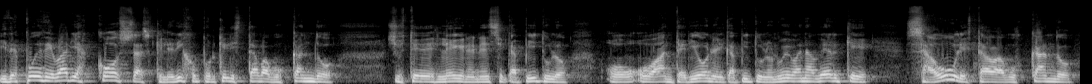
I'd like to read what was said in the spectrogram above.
Y después de varias cosas que le dijo porque él estaba buscando, si ustedes leen en ese capítulo o, o anterior, en el capítulo 9, van a ver que Saúl estaba buscando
